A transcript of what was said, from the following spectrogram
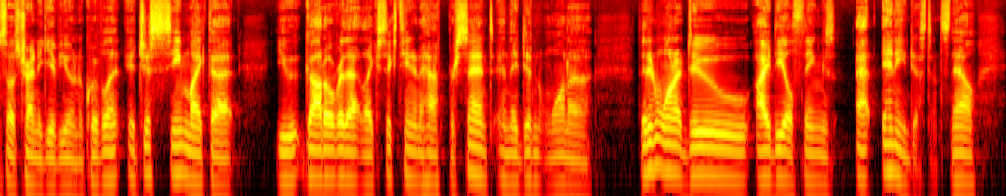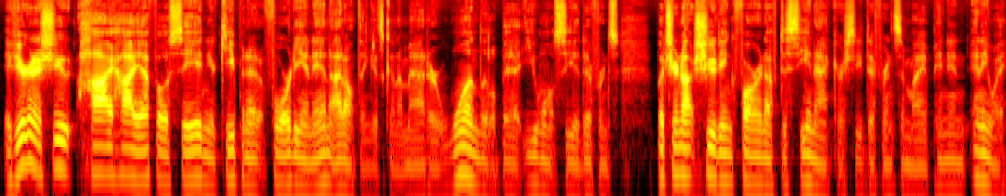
So I was trying to give you an equivalent. It just seemed like that you got over that like 16 and a half percent and they didn't want to they didn't want to do ideal things at any distance. Now, if you're going to shoot high, high FOC and you're keeping it at 40 and in, I don't think it's going to matter one little bit. You won't see a difference, but you're not shooting far enough to see an accuracy difference, in my opinion. Anyway,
